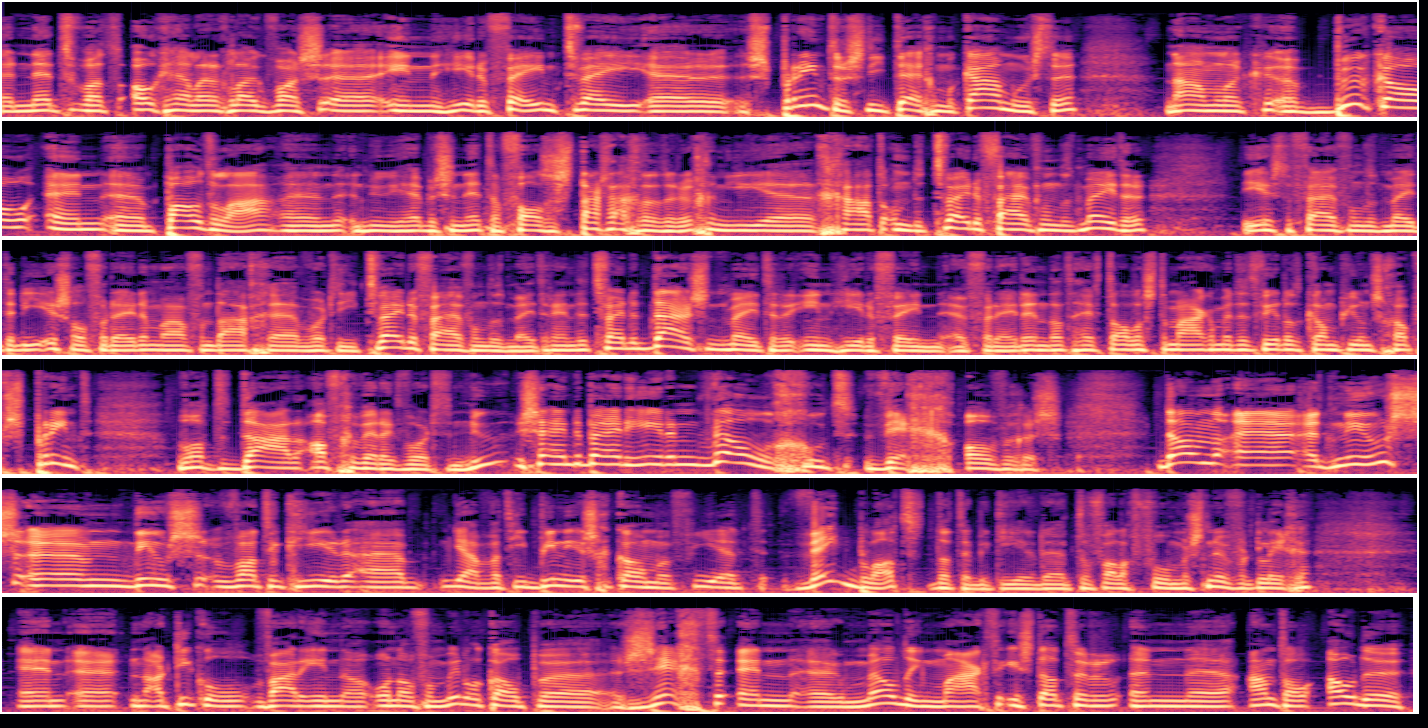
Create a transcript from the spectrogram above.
net wat ook heel erg leuk was in Heerenveen. Twee sprinters die tegen elkaar moesten. Namelijk Bucco en Poutela. En nu hebben ze net een valse start achter de rug. En die uh, gaat om de tweede 500 meter. De eerste 500 meter die is al verreden. Maar vandaag wordt die tweede 500 meter en de tweede 1000 meter in Heerenveen verreden. En dat heeft alles te maken met het wereldkampioenschap sprint. Wat daar afgewerkt wordt. Nu zijn de beide heren wel goed weg overigens. Dan het nieuws. Ehm, nieuws wat, ik hier, ja, wat hier binnen is gekomen via het Weekblad. Dat heb ik hier toevallig voor me snufferd liggen. En een artikel waarin uh, van Middelkoop zegt en melding maakt... is dat er een aantal oude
